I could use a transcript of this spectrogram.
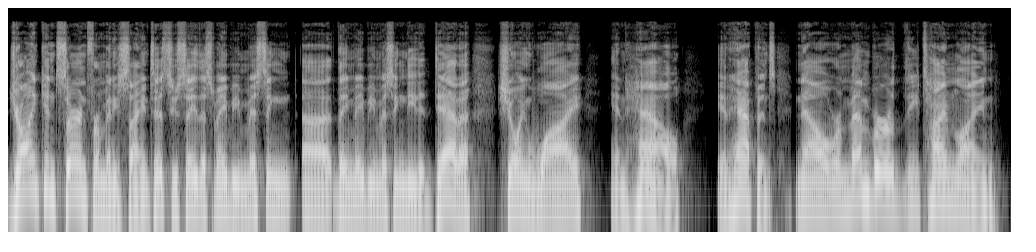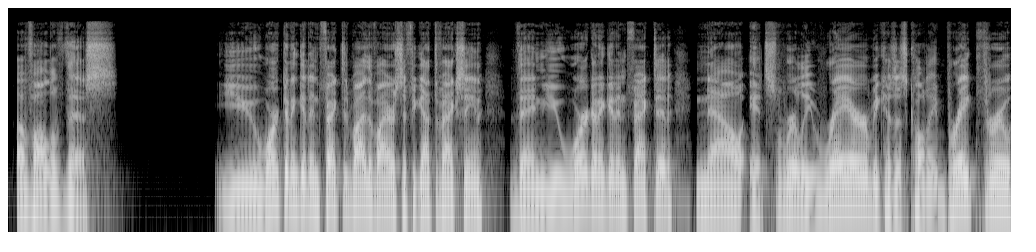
drawing concern from many scientists who say this may be missing, uh, they may be missing needed data showing why and how it happens. Now, remember the timeline of all of this you weren't going to get infected by the virus if you got the vaccine, then you were going to get infected. Now it's really rare because it's called a breakthrough.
